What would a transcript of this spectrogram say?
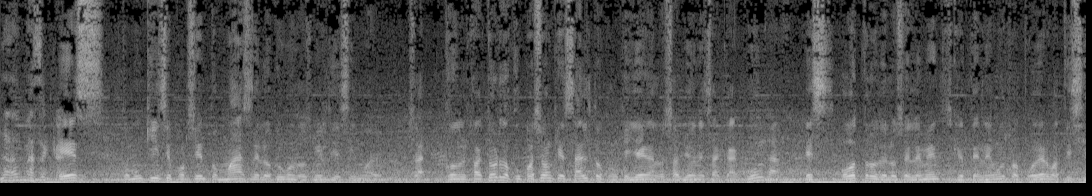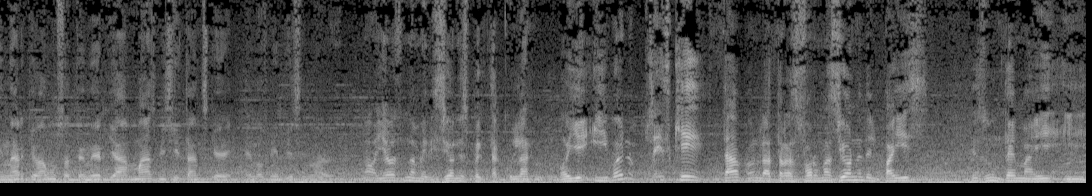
nada más es como un 15% más de lo que hubo en 2019. O sea, con el factor de ocupación que es alto con que llegan los aviones a Cancún, es otro de los elementos que tenemos para poder vaticinar que vamos a tener ya más visitantes que en 2019. No, ya es una medición espectacular. Oye, y bueno, pues es que está, la transformación del país es un tema ahí y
